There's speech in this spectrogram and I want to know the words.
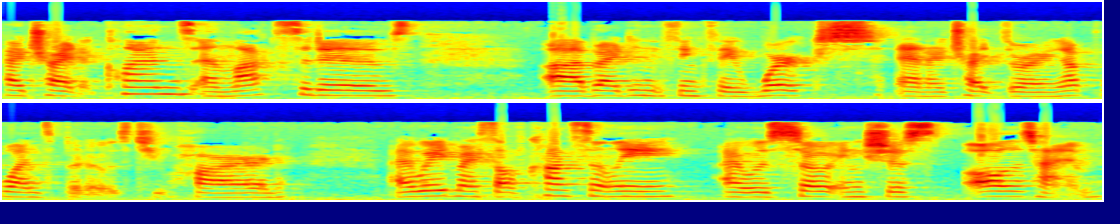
I tried a cleanse and laxatives, uh, but I didn't think they worked, and I tried throwing up once, but it was too hard. I weighed myself constantly. I was so anxious all the time.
